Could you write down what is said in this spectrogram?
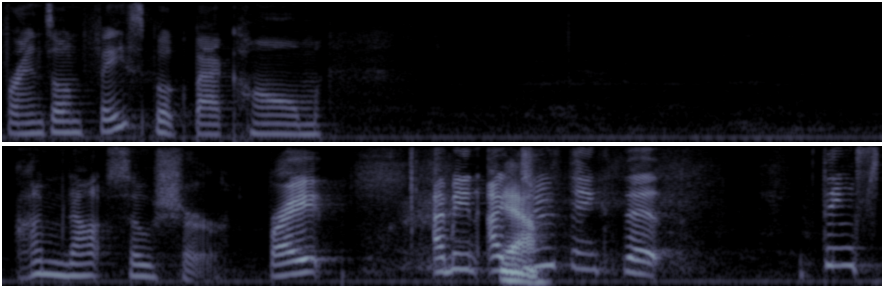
friends on Facebook back home, I'm not so sure, right? I mean, I Yeah. do think that things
